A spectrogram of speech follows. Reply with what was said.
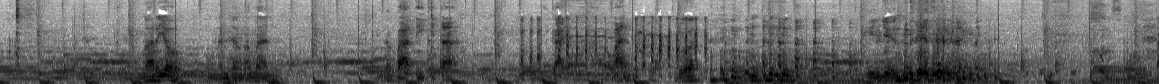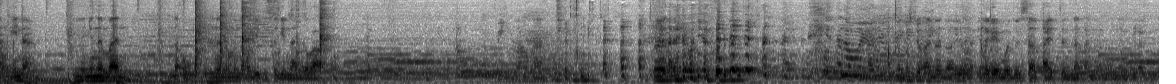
Mario, kung nandiyan ka man, pinabati kita. Hindi kaya arawan. Truth. Alien. so, tangina. Yun nyo naman. Nauulo na naman ako dito sa ginagawa ko. Wait lang ha. Alam mo yun, Tapos yung ano no, yung ilagay mo dun sa title ng ano mo ng vlog mo,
